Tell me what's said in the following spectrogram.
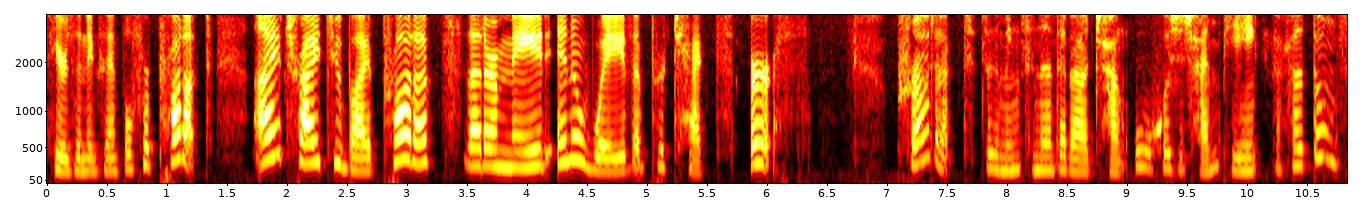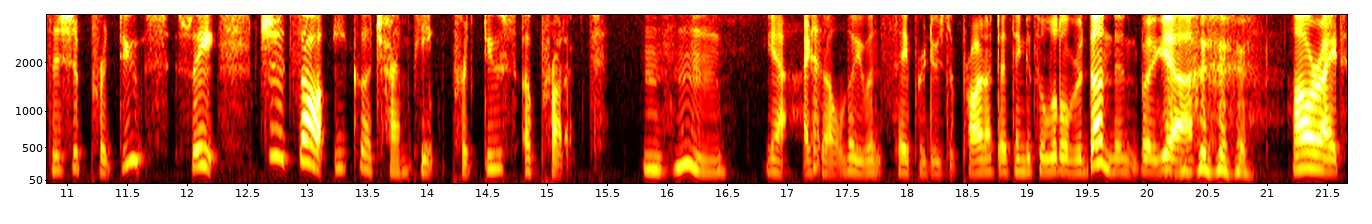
here's an example for product. I try to buy products that are made in a way that protects Earth. Product 这个名词呢，代表产物或是产品。那它的动词是 produce，所以制造一个产品，produce a product。嗯哼，Yeah, I although you wouldn't say produce a product, I think it's a little redundant, but yeah. All right.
